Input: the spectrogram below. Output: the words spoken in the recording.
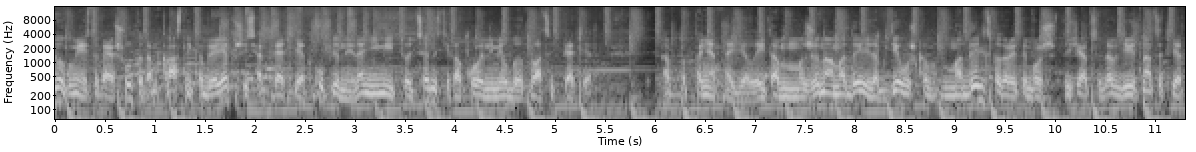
Ну, у меня есть такая шутка, там, красный кабриолет в 65 лет купленный, да, не имеет той ценности, какой он имел бы в 25 лет понятное дело. И там жена модель, там девушка модель, с которой ты можешь встречаться, да, в 19 лет,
